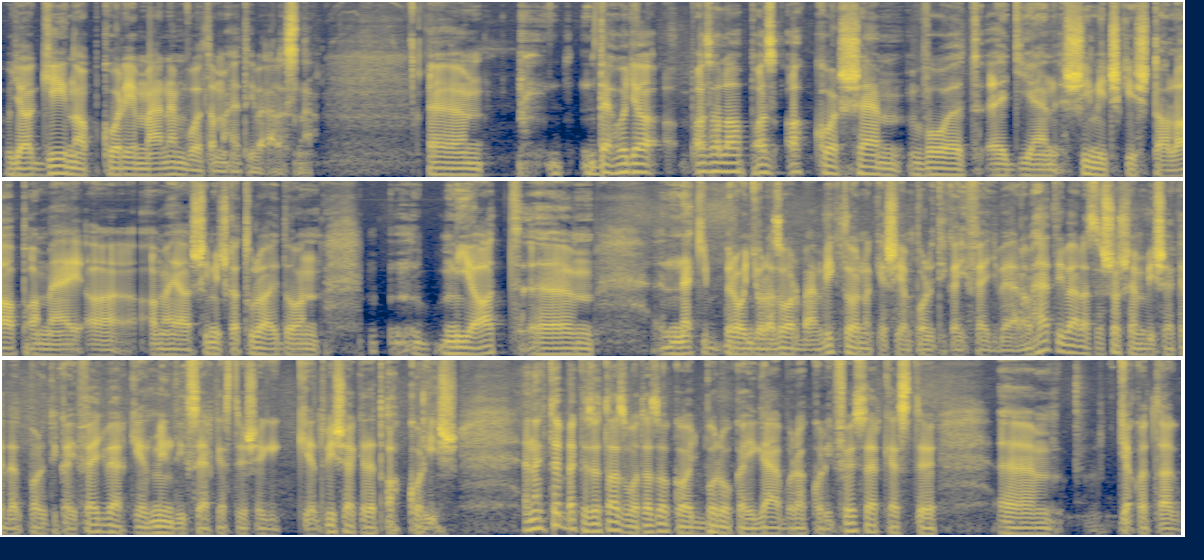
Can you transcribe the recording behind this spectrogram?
Ugye a G napkor én már nem voltam a heti válasznál. De hogy a, az alap az akkor sem volt egy ilyen simicskis talap, amely a, amely a simicska tulajdon miatt öm, neki rongyol az Orbán Viktornak, és ilyen politikai fegyver. A heti válasz sosem viselkedett politikai fegyverként, mindig szerkesztőségiként viselkedett, akkor is. Ennek többek között az volt az oka, hogy Borókai Gábor akkori főszerkesztő öm, gyakorlatilag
